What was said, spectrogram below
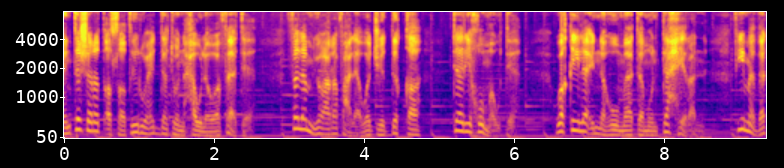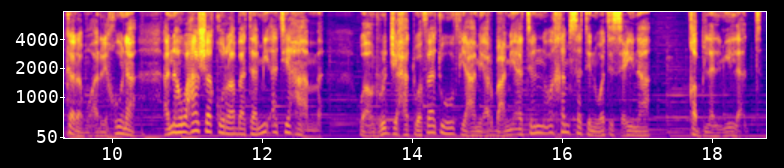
انتشرت أساطير عدة حول وفاته فلم يعرف على وجه الدقة تاريخ موته. وقيل إنه مات منتحرا فيما ذكر مؤرخون أنه عاش قرابة مئة عام وأن رجحت وفاته في عام 495 قبل الميلاد.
